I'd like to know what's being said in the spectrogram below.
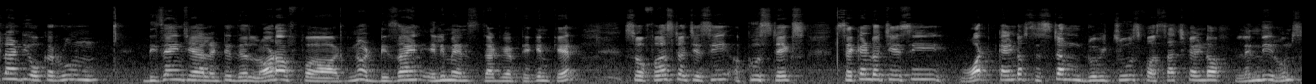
ఇట్లాంటి ఒక రూమ్ డిజైన్ చేయాలంటే there lot of you know design elements that we taken care so first వచ్చేసి అకూస్టిక్స్ సెకండ్ వచ్చేసి what kind of system do we choose for such kind of lengthy rooms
